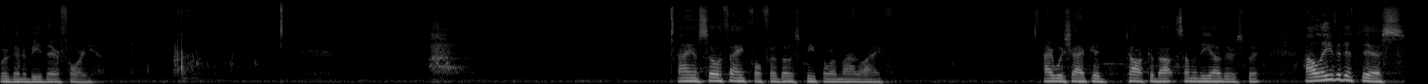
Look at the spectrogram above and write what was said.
We're going to be there for you. I am so thankful for those people in my life. I wish I could talk about some of the others, but I'll leave it at this.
